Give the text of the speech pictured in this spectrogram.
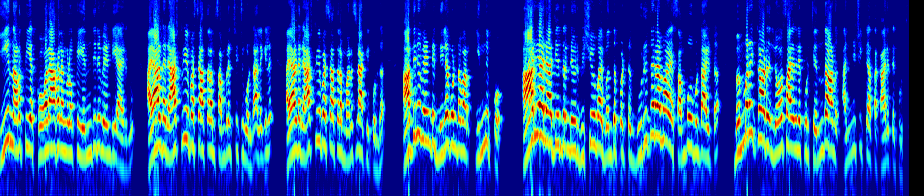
ഈ നടത്തിയ കോലാഹലങ്ങളൊക്കെ എന്തിനു വേണ്ടിയായിരുന്നു? അയാളുടെ രാഷ്ട്രീയ പശ്ചാത്തലം സംരക്ഷിച്ചുകൊണ്ട് അല്ലെങ്കിൽ അയാളുടെ രാഷ്ട്രീയ പശ്ചാത്തലം മനസ്സിലാക്കിക്കൊണ്ട് അതിനുവേണ്ടി നിലകൊണ്ടവർ ഇന്നിപ്പോ ആര്യ രാജേന്ദ്രന്റെ ഒരു വിഷയവുമായി ബന്ധപ്പെട്ട് ഗുരുതരമായ സംഭവം ഉണ്ടായിട്ട് മെമ്മറി കാർഡ് ലോസ് ആയതിനെ കുറിച്ച് എന്താണ് അന്വേഷിക്കാത്ത കാര്യത്തെക്കുറിച്ച്?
